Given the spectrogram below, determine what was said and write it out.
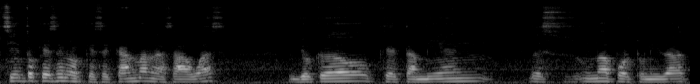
siento que es en lo que se calman las aguas. Yo creo que también es una oportunidad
